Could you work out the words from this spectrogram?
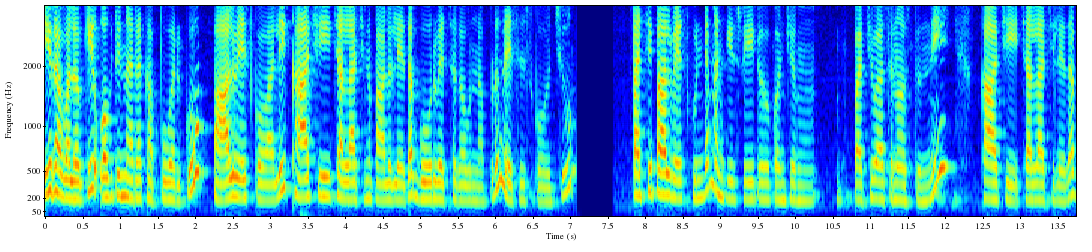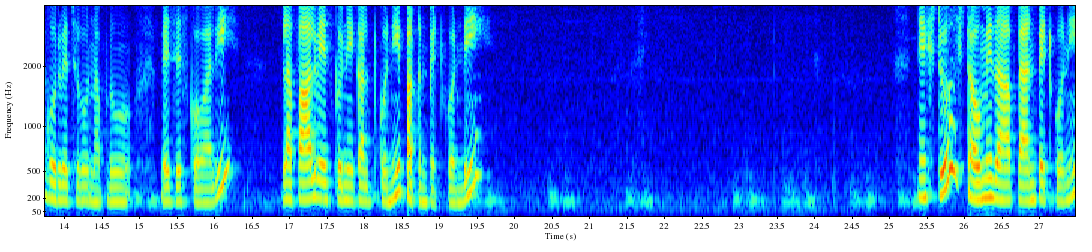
ఈ రవ్వలోకి ఒకటిన్నర కప్పు వరకు పాలు వేసుకోవాలి. కాచి చల్లార్చిన పాలు లేదా గోరువెచ్చగా ఉన్నప్పుడు వేసేసుకోవచ్చు. పచ్చి పాలు వేసుకుంటే మనకి స్వీట్ కొంచెం పచ్చివాసన వస్తుంది. కాచి చల్లాచి లేదా గోరువెచ్చగా ఉన్నప్పుడు వేసేసుకోవాలి. ఇలా పాలు వేసుకొని కలుపుకొని పక్కన పెట్టుకోండి. నెక్స్ట్ స్టవ్ మీద ప్యాన్ పెట్టుకొని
